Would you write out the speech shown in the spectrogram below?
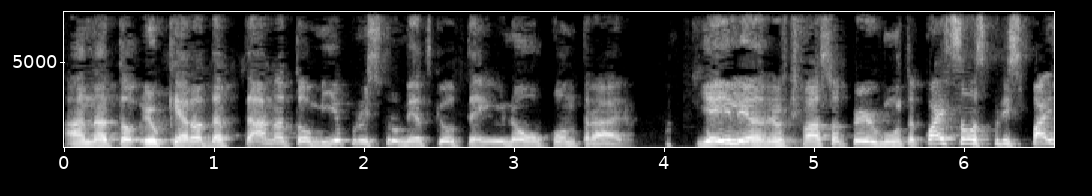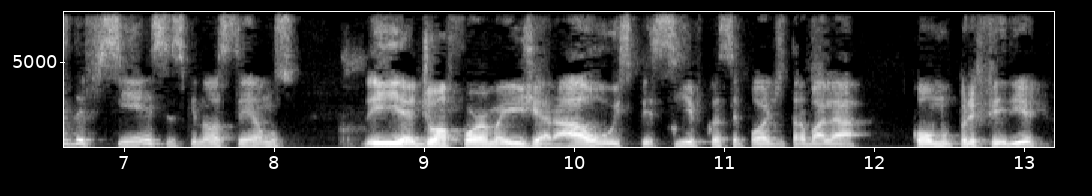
a anatomia, eu quero adaptar a anatomia para o instrumento que eu tenho e não o contrário. E aí, Leandro, eu te faço a pergunta, quais são as principais deficiências que nós temos e é de uma forma aí geral ou específica, você pode trabalhar como preferir,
